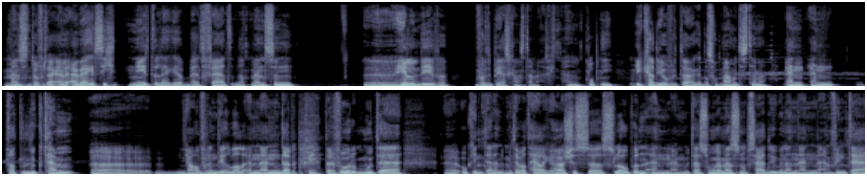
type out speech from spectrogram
mensen te overtuigen. Hij- weigert zich neer te leggen bij het feit dat mensen eh, heel hun leven voor de PS gaan stemmen. Hij zegt, "Hè, dat klopt niet. Ik ga die overtuigen dat ze op mij moeten stemmen. En, en dat lukt hem eh, ja, voor een deel wel. En, en daar, daarvoor moet hij, eh, ook intern, moet hij wat heilige huisjes eh, slopen en, en moet hij sommige mensen opzij duwen. En, en, en vindt hij,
